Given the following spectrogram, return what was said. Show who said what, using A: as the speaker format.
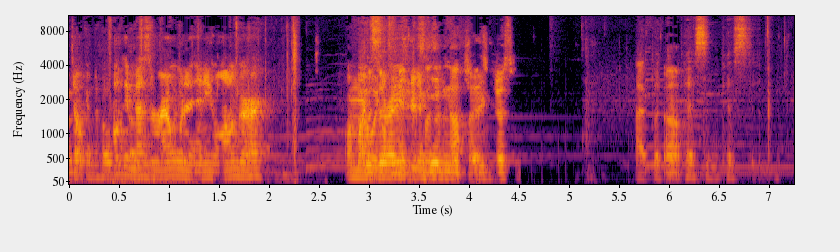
A: Don't
B: fucking hope
A: fucking mess around with it any longer.
C: Um, oh my is
D: there anything good in the chest,
B: I put
D: Oh.
B: the piss in piston.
